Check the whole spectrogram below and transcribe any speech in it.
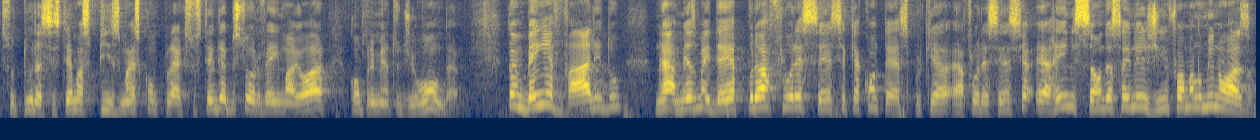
estruturas, sistemas PIS mais complexos, tendem a absorver em maior comprimento de onda, também é válido né, a mesma ideia para a fluorescência que acontece, porque a, a fluorescência é a reemissão dessa energia em forma luminosa.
